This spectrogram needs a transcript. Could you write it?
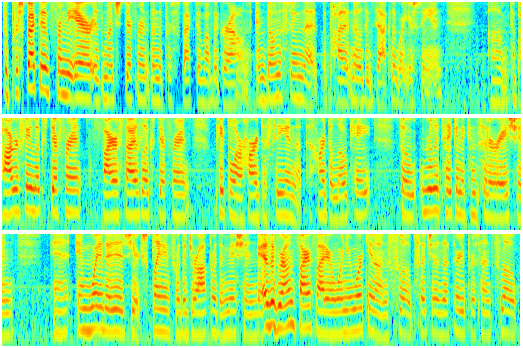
The perspective from the air is much different than the perspective of the ground. And don't assume that the pilot knows exactly what you're seeing. Um, topography looks different, fire size looks different, people are hard to see and hard to locate. So really take into consideration and, what it is you're explaining for the drop or the mission. As a ground firefighter, when you're working on a slope, such as a 30% slope,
